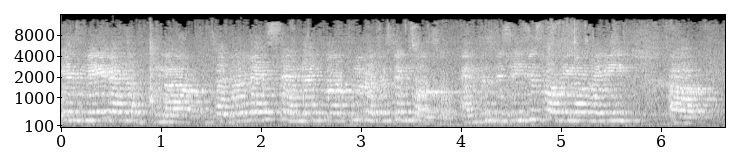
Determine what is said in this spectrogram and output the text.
is made as a uh, and then flu resistance also. And this disease is causing a very uh,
